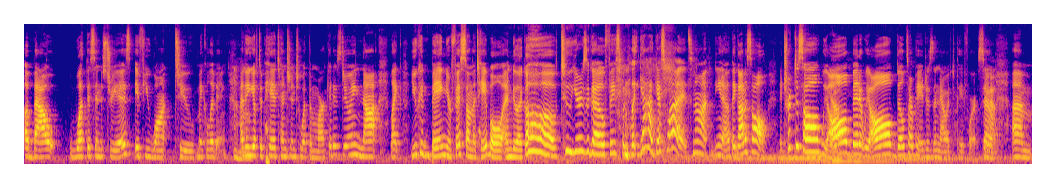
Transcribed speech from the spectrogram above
about what this industry is if you want to make a living. I think you have to pay attention to what the market is doing, not like you can bang your fist on the table and be like, oh, two years ago, Facebook, like, yeah, guess what? It's not, you know, they got us all. They tricked us all. We all bid it. We all built our pages and now we have to pay for it. So Yeah. um,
